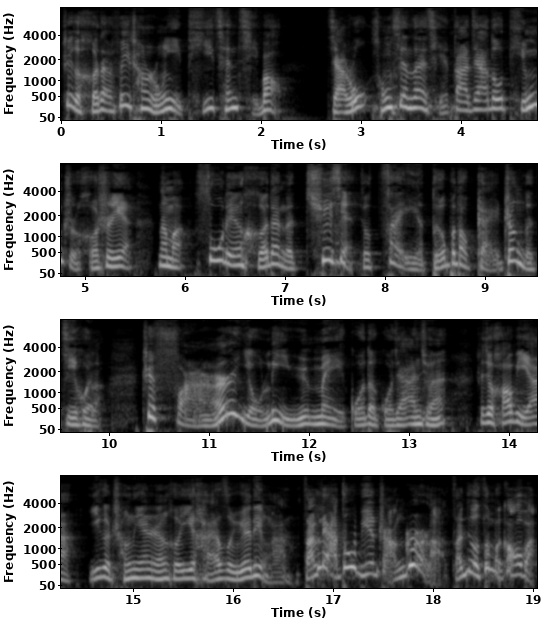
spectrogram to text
这个核弹非常容易提前起爆。假如从现在起大家都停止核试验，那么苏联核弹的缺陷就再也得不到改正的机会了。这反而有利于美国的国家安全。这就好比啊，一个成年人和一孩子约定啊，咱俩都别长个了，咱就这么高吧。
